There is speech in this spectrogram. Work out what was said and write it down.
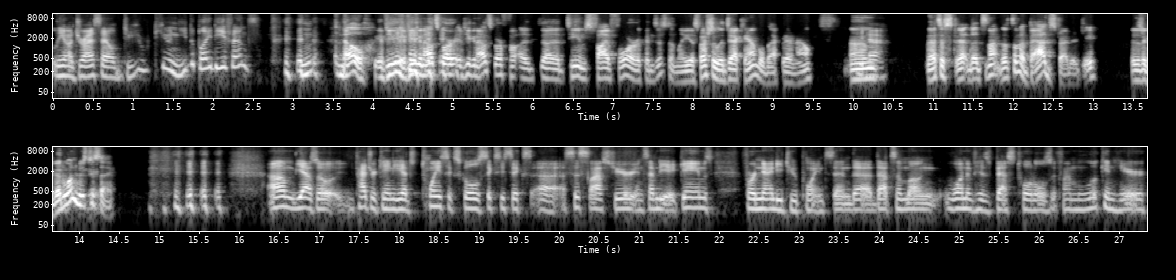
Leon Draisaitl, do you do you need to play defense? no, if you if you can outscore if you can outscore uh, uh, teams five four consistently, especially with Jack Campbell back there now, um, yeah, that's a that's not that's not a bad strategy. Is it a good one? Who's to say? um, yeah, so Patrick Kane, he had 26 goals, 66 uh, assists last year in 78 games for 92 points, and uh, that's among one of his best totals. If I'm looking here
